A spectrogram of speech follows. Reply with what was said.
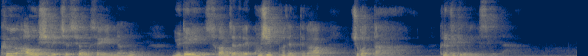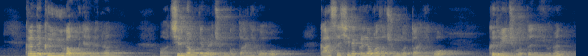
그 아우슈비츠 수용소에 있는 유대인 수감자들의 90%가 죽었다. 그렇게 기록이 되어 있습니다. 그런데 그 이유가 뭐냐면은 어, 질병 때문에 죽은 것도 아니고 가스실에 끌려가서 죽은 것도 아니고 그들이 죽었던 이유는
